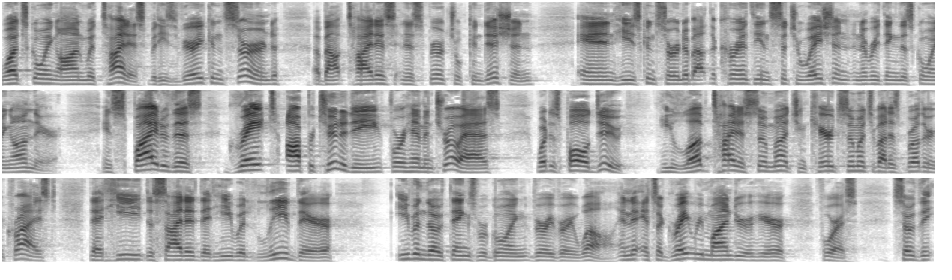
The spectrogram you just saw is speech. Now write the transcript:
what's going on with Titus, but he's very concerned about Titus and his spiritual condition, and he's concerned about the Corinthian situation and everything that's going on there. In spite of this great opportunity for him in Troas, what does Paul do? He loved Titus so much and cared so much about his brother in Christ that he decided that he would leave there even though things were going very, very well. And it's a great reminder here for us. So the,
